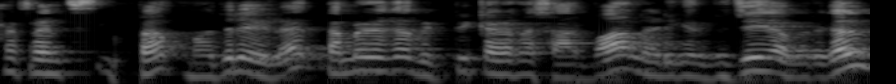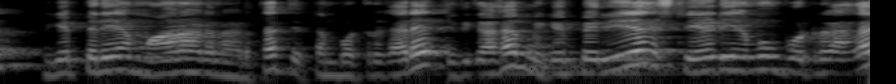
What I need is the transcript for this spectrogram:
ஃப்ரெண்ட்ஸ் இப்போ மதுரையில் தமிழக வெற்றி கழக சார்பாக நடிகர் விஜய் அவர்கள் மிகப்பெரிய மாநாடு நடத்த திட்டம் போட்டிருக்காரு. இதுக்காக மிகப்பெரிய ஸ்டேடியமும் போட்டிருக்காங்க.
